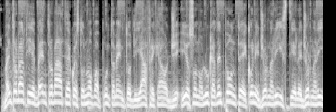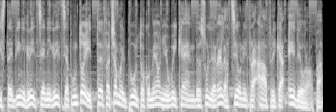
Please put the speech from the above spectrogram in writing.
Bentrovati e bentrovate a questo nuovo appuntamento di Africa Oggi. Io sono Luca Del Ponte e con i giornalisti e le giornaliste di Nigrizia e Nigrizia.it facciamo il punto come ogni weekend sulle relazioni tra Africa ed Europa.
